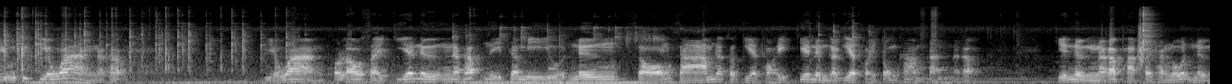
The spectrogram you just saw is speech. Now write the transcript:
อยู่ที่เกียร์ว่างนะครับ เกียร์ว่างพอเราใส่เกียร์หนึ่งนะครับ นี่ก็มีอยู่หนึ่งสองสามแล้วก็เกียร์ถอยเกียร์หนึ่งกับเกียร์ถอยตรงข้ามกันนะครับ เกียร์หนึ่งนะครับผลักไปทางโน้นหนึ่ง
